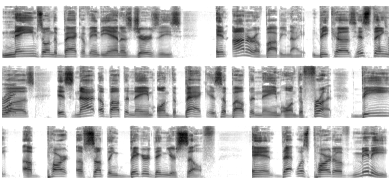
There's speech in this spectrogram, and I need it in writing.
names on the back of Indiana's jerseys in honor of Bobby Knight because his thing right. was it's not about the name on the back, it's about the name on the front. Be a part of something bigger than yourself. And that was part of many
